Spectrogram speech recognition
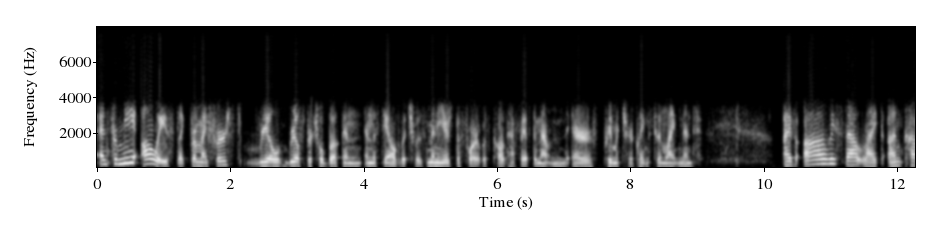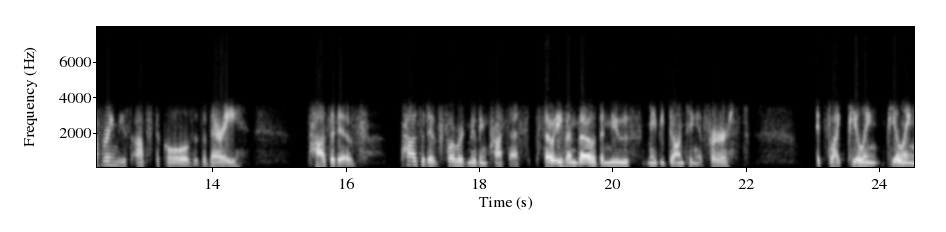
and for me, always like from my first real real spiritual book in in the field, which was many years before it was called Halfway Up the Mountain: The Error of Premature Claims to Enlightenment I've always felt like uncovering these obstacles is a very positive, positive, forward moving process. So even though the news may be daunting at first, it's like peeling peeling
